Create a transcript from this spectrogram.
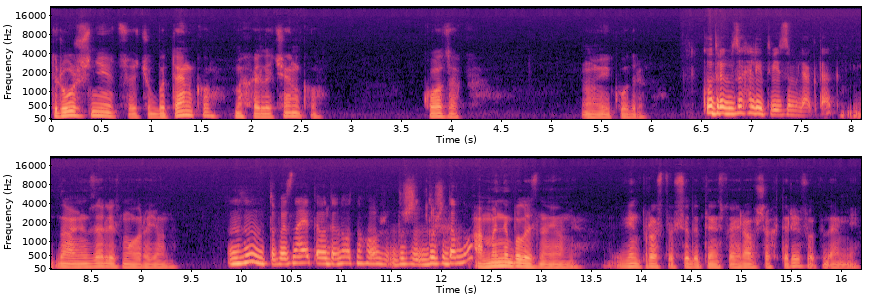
Дружні це Чоботенко, Михайличенко, Козак, ну і Кудрик. Кудрик взагалі твій земляк, так? Да, він взагалі з мого району. Угу, то ви знаєте один одного дуже, дуже давно? А ми не були знайомі. Він просто всю дитинство грав в Шахтарі в академії,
